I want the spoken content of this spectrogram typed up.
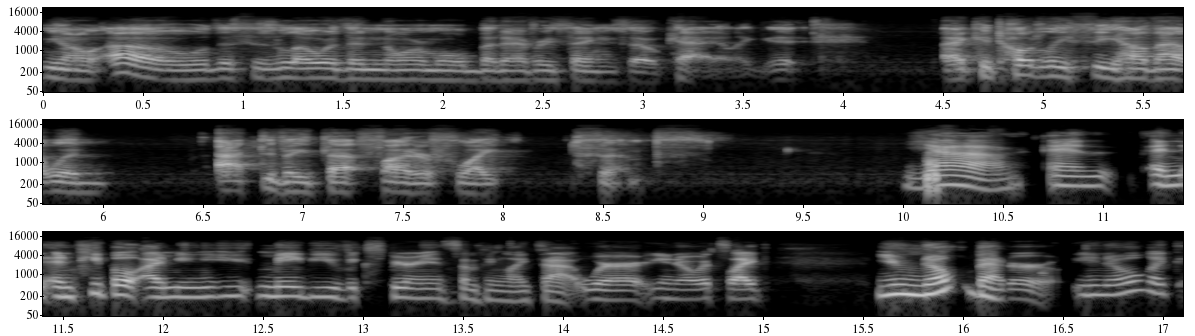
you know, oh, well, this is lower than normal, but everything's okay. Like it, I could totally see how that would activate that fight or flight sense. yeah and and and people i mean you, maybe you've experienced something like that where you know it's like you know better you know like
